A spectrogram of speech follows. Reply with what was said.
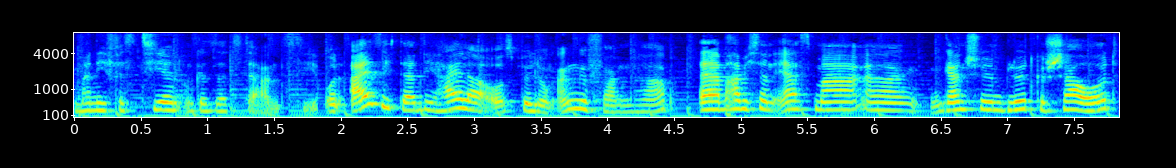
manifestieren und Gesetze anziehen. Und als ich dann die Heilerausbildung angefangen habe, ähm, habe ich dann erstmal äh, ganz schön blöd geschaut.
